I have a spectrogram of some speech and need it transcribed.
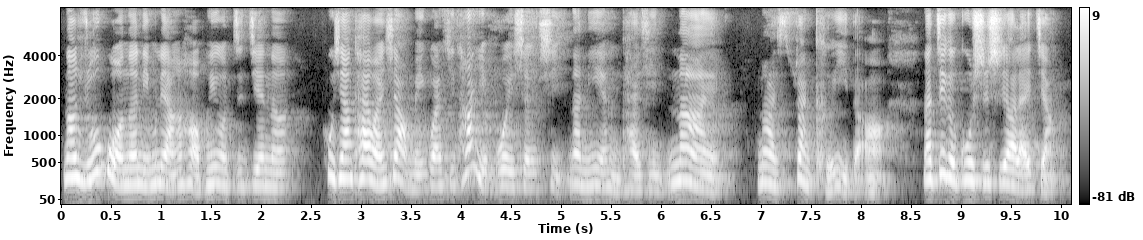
那如果呢，你们两个好朋友之间呢，互相开玩笑没关系，他也不会生气，那你也很开心，那那算可以的啊。那这个故事是要来讲，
